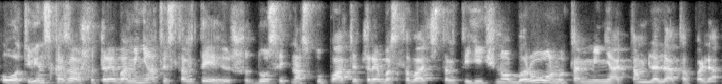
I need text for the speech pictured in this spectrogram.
От він сказав, що треба міняти стратегію, що досить наступати, треба ставати стратегічну оборону, там міняти там ля-ля та поля.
